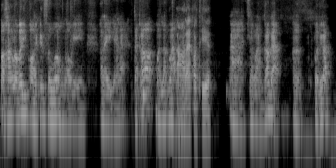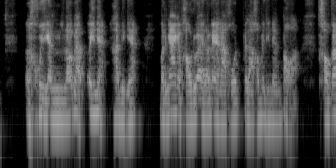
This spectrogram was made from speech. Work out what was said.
บางครั้งเราก็ deploy ขึ้นเซิร์ฟเวอร์ของเราเองอะไรอย่างเงี้ยแหละแต่ก็เหมือนหลังๆอ่าอะแล้วเขา test อ่าหลังๆก็แบบเออเปิดด้วยกับเออคุยกันแล้วแบบเอ้ยเนี่ยทำอย่างเงี้ย มันง่ายกับเขาด้วยแล้วในอนาคตเวลาเขาเป็นทีแนนต่อเขาก็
